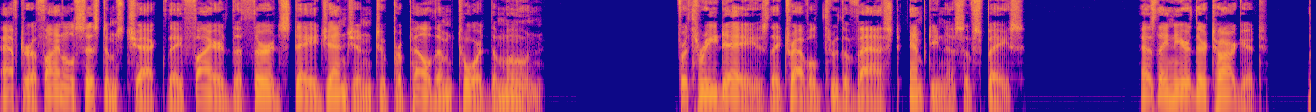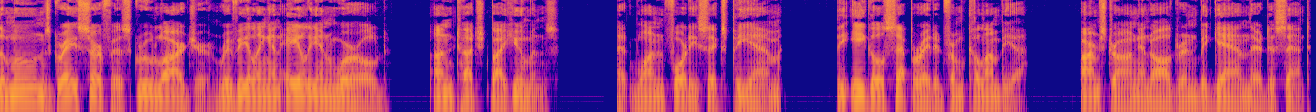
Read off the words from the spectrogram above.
After a final systems check, they fired the third stage engine to propel them toward the moon. For three days, they traveled through the vast emptiness of space. As they neared their target, the moon's gray surface grew larger, revealing an alien world untouched by humans. At 1:46 p.m., the Eagle separated from Columbia. Armstrong and Aldrin began their descent.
